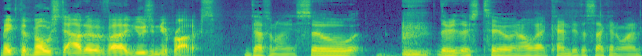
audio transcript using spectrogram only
make the most out of uh, using your products. Definitely. So there, there's two, and I'll let Ken do the second one.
